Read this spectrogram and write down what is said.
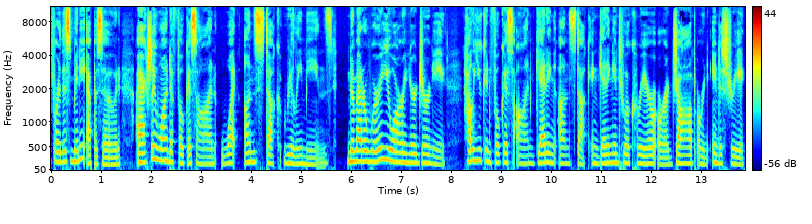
for this mini episode, I actually wanted to focus on what unstuck really means. No matter where you are in your journey, how you can focus on getting unstuck and getting into a career or a job or an industry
